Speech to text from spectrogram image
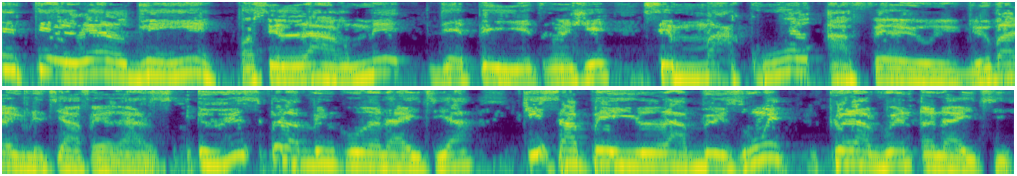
enterel genye? Pase l'armè de peyi etranje, se makro afer yo rigle. Yo pa rigle ti afer raz. Rispe la bin kou an Haiti ya, ki sa peyi la bezwen ke la vwen an Haiti?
